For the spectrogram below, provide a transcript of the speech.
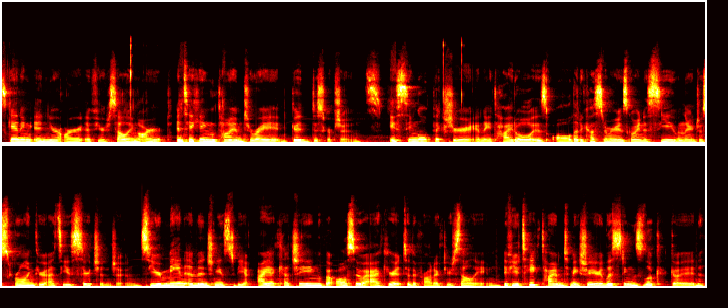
scanning in your art if you're selling art, and taking time to write good descriptions. A single picture and a title is all that a customer is going to see when they're just scrolling through Etsy's search engine. So your main image needs to be eye-catching, but also accurate to the product you're selling. If you take time to make sure your listings look good,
